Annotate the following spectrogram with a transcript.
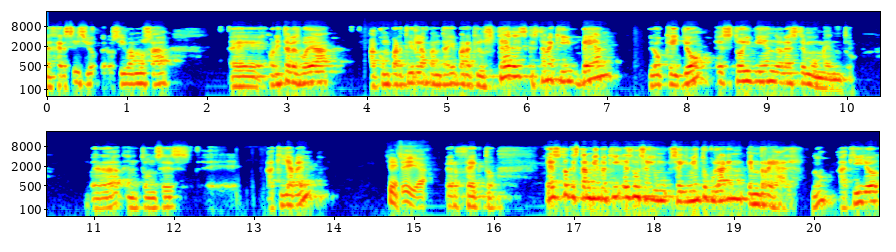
ejercicio, pero sí vamos a, eh, ahorita les voy a, compartir la pantalla para que ustedes que están aquí vean lo que yo estoy viendo en este momento, ¿verdad? Entonces, eh, ¿aquí ya ven? Sí, sí, ya. Perfecto. Esto que están viendo aquí es un seguimiento ocular en, en real, ¿no? Aquí yo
